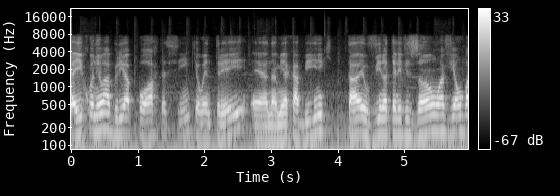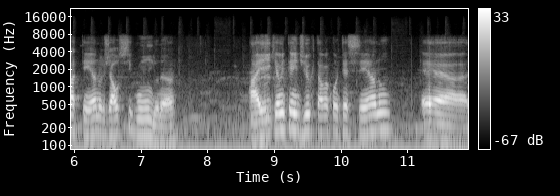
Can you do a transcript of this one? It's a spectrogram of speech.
aí, quando eu abri a porta, assim, que eu entrei é, na minha cabine, que tá, eu vi na televisão um avião batendo, já o segundo, né? Aí que eu entendi o que estava acontecendo, é,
